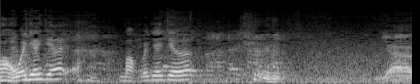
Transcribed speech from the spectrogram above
บอกไว้เยอะๆอะบอกไว้เยอะ อยาก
